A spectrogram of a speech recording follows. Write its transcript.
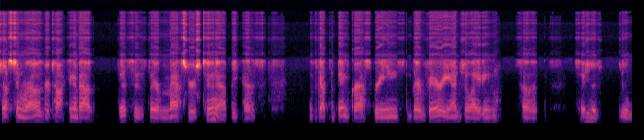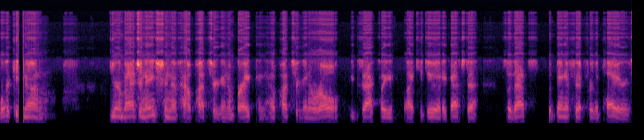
Justin Rose are talking about this is their Masters tune-up because they've got the bent grass greens. They're very undulating, so so you're you're working on your imagination of how putts are going to break and how putts are going to roll exactly like you do at Augusta. So that's the benefit for the players.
